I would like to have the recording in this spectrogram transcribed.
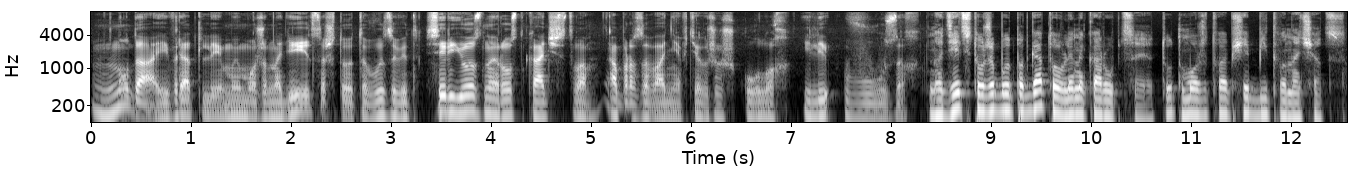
Ну да, и вряд ли мы можем надеяться, что это вызовет серьезный рост качества образования в тех же школах или вузах. Но дети тоже будут подготовлены к коррупции. Тут может вообще битва начаться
